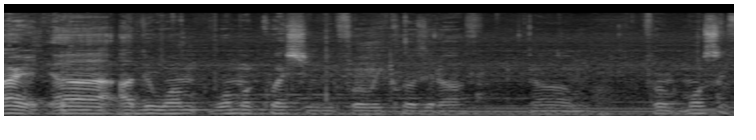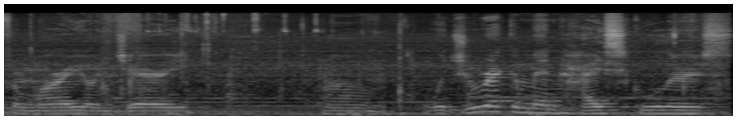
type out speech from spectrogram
All right, uh, I'll do one one more question before we close it off. Um, for mostly for Mario and Jerry, um, would you recommend high schoolers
